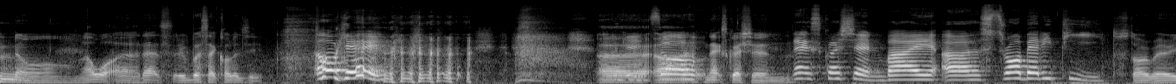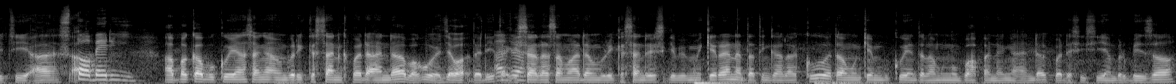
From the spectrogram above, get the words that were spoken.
No, lawak lah. That's reverse psychology. Okay. Uh, Okay, uh, so- next question. Next question by uh, Strawberry Tea. Strawberry tea. Uh, Strawberry. apakah buku yang sangat memberi kesan kepada anda? Baru je jawab tadi. Tak kisahlah sama ada memberi kesan dari segi pemikiran atau tingkah laku atau mungkin buku yang telah mengubah pandangan anda kepada sisi yang berbeza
